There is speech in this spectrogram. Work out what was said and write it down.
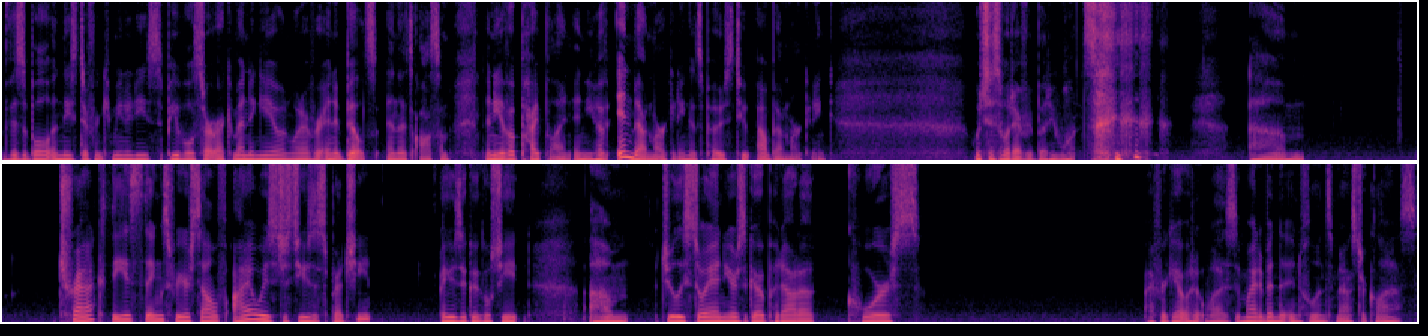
visible in these different communities, people will start recommending you and whatever, and it builds, and that's awesome. Then you have a pipeline and you have inbound marketing as opposed to outbound marketing, which is what everybody wants. um, track these things for yourself. I always just use a spreadsheet, I use a Google Sheet. Um, Julie Stoian years ago put out a course. I forget what it was. It might have been the Influence Masterclass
